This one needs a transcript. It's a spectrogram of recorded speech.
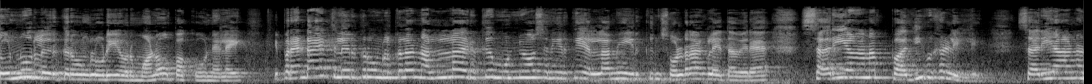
தொண்ணூறில் இருக்கிறவங்களுடைய ஒரு மனோபக்குவ நிலை. இப்போ ரெண்டாயிரத்தில் இருக்கிறவங்களுக்கெல்லாம் நல்லா இருக்குது முன் யோசனை இருக்குது எல்லாமே இருக்குன்னு சொல்கிறாங்களே தவிர சரியான பதிவுகள் இல்லை. சரியான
